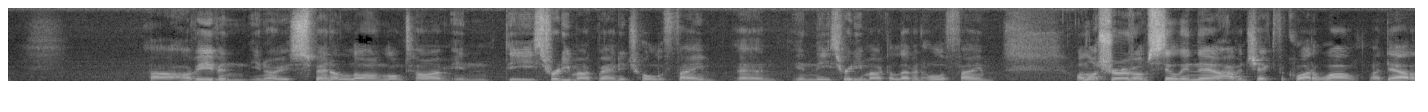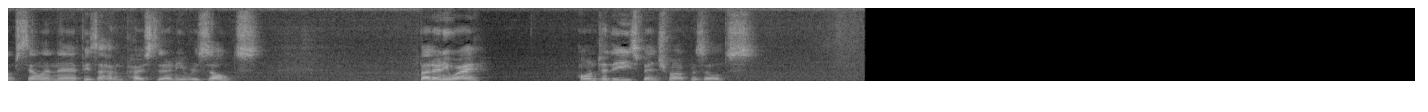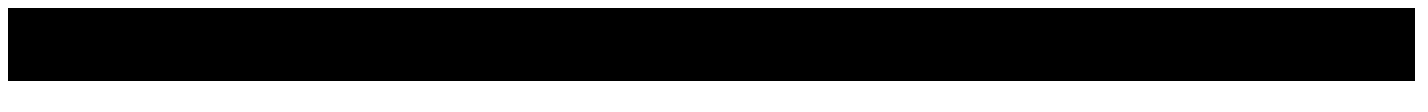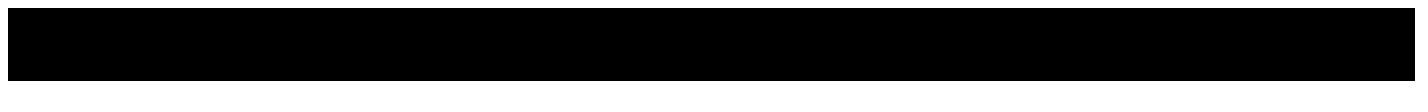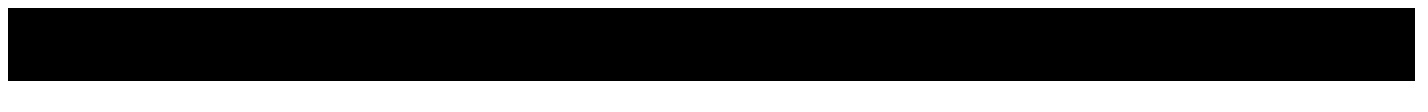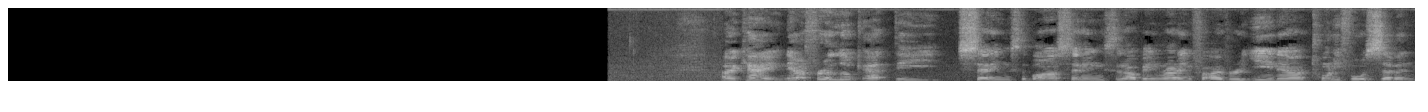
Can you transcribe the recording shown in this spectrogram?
Uh, I've even, you know, spent a long, long time in the 3DMark Vantage Hall of Fame and in the 3DMark 11 Hall of Fame. I'm not sure if I'm still in there. I haven't checked for quite a while. I doubt I'm still in there because I haven't posted any results. But anyway, on to these benchmark results. Okay, now for a look at the settings, the BIOS settings that I've been running for over a year now, 24-7.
